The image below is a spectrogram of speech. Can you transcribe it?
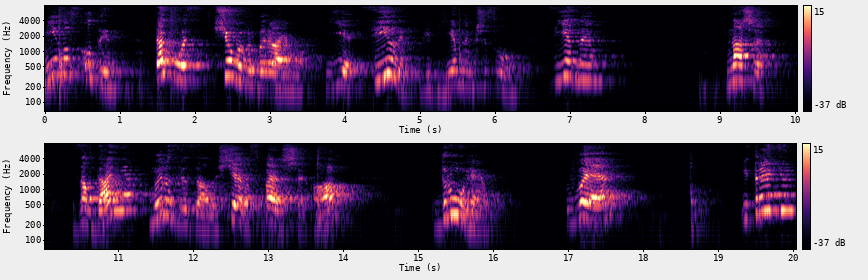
Мінус 1. Так ось, що ми вибираємо? Є цілим від'ємним числом. З'єднуємо. Наше завдання ми розв'язали ще раз перше А, друге В і третє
